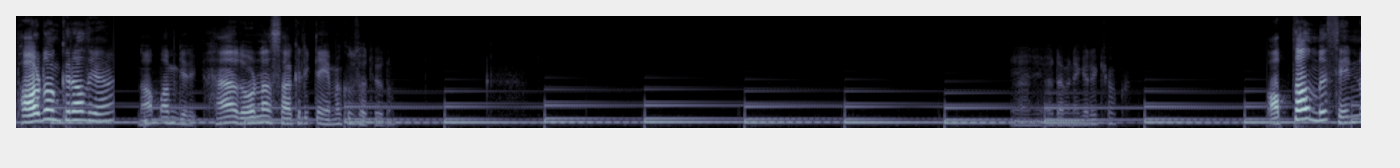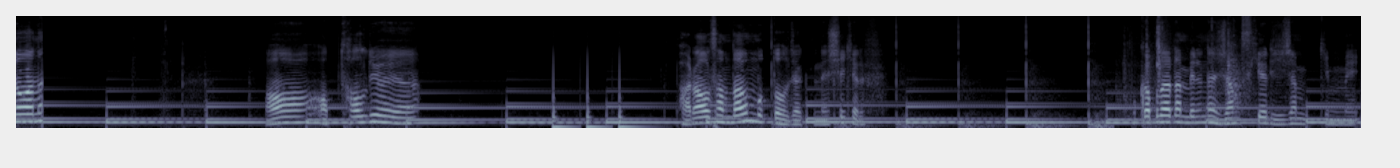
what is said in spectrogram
Pardon kral ya. Ne yapmam gerek? Ha doğru lan sağ yemek uzatıyordum. Yani ödemene gerek yok. Aptal mı? Senin o anı... Aa aptal diyor ya. Para alsam daha mı mutlu olacaktın eşek herif? Kapılardan birinden jumpscare yiyeceğim gibi?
